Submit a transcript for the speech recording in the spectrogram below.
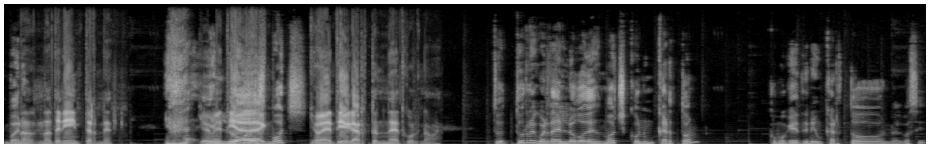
Bueno, no, no tenía internet. yo el metía- logo de Smoch. Yo me metí a Cartoon Network nomás. ¿tú, tú recuerdas el logo de Smoch con un cartón? Como que tenía un cartón, algo así.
